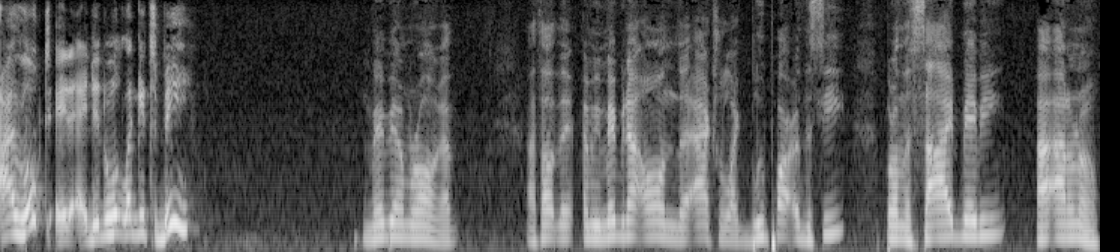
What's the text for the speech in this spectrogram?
I looked. It, it didn't look like it to me. Maybe I'm wrong. I I thought that I mean maybe not on the actual like blue part of the seat, but on the side maybe. I, I don't know.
